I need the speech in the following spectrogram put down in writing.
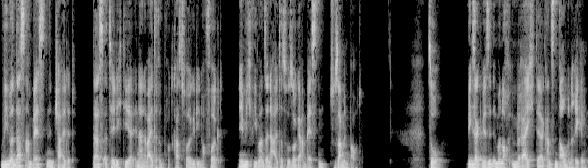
Und wie man das am besten entscheidet, das erzähle ich dir in einer weiteren Podcast-Folge, die noch folgt, nämlich wie man seine Altersvorsorge am besten zusammenbaut. So, wie gesagt, wir sind immer noch im Bereich der ganzen Daumenregeln.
